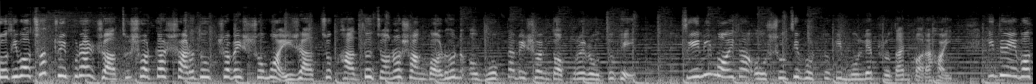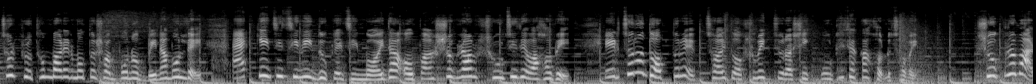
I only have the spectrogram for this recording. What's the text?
প্রতি বছর ত্রিপুরার রাজ্য সরকার শারদ উৎসবের সময় রাজ্য খাদ্য জনসংগঠন ও ভোক্তা বিষয়ক দপ্তরের উদ্যোগে চিনি, ময়দা ও সুচি ভর্তুকি মূল্যে প্রদান করা হয়। কিন্তু এবছর প্রথমবারের মতো সম্পূর্ণ বিনামূল্যে এক কেজি চিনি, দু কেজি ময়দা ও পাঁচশো গ্রাম সুজি দেওয়া হবে। এর জন্য দপ্তরের ছয় দশমিক চুরাশি কোটি টাকা খরচ হবে। শুক্রবার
